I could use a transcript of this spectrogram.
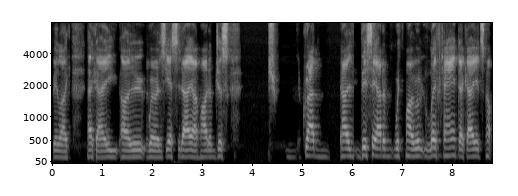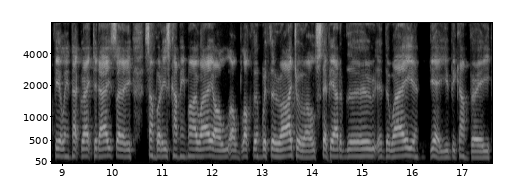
be like, okay, uh, whereas yesterday I might have just grabbed know, this out of with my left hand. Okay, it's not feeling that great today, so somebody's coming my way. I'll I'll block them with the right, or I'll step out of the the way, and yeah, you become very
